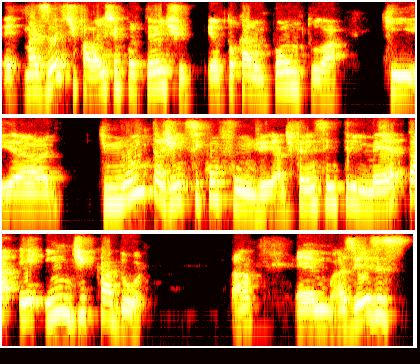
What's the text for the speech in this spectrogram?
É, mas antes de falar isso, é importante eu tocar num ponto lá que, uh, que muita gente se confunde. A diferença entre meta e indicador. Tá? É, às vezes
